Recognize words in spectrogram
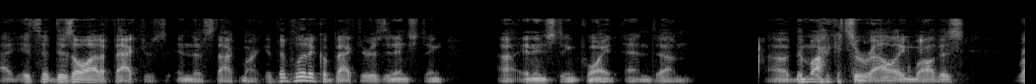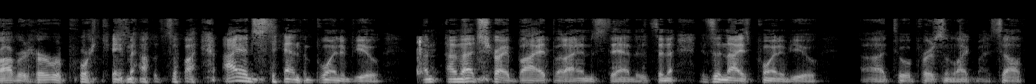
I, it's a, there's a lot of factors in the stock market. The political factor is an interesting, uh, an interesting point, and um, uh, the markets are rallying while this Robert Hur report came out. So I, I understand the point of view. I'm, I'm not sure I buy it, but I understand it. It's a it's a nice point of view uh, to a person like myself.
